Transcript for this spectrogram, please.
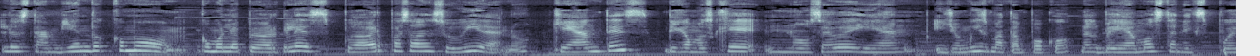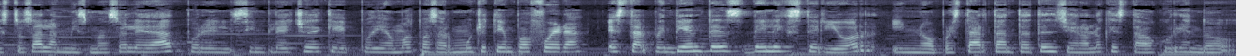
lo están viendo como, como lo peor que les pudo haber pasado en su vida, ¿no? Que antes, digamos que no se veían, y yo misma tampoco, nos veíamos tan expuestos a la misma soledad por el simple hecho de que podíamos pasar mucho tiempo afuera, estar pendientes del exterior y no prestar tanta atención a lo que estaba ocurriendo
